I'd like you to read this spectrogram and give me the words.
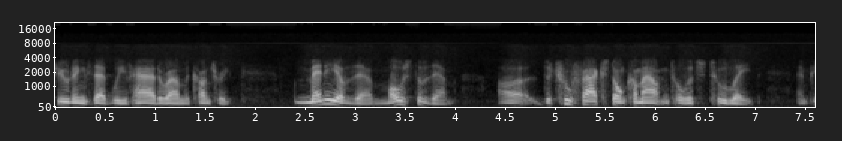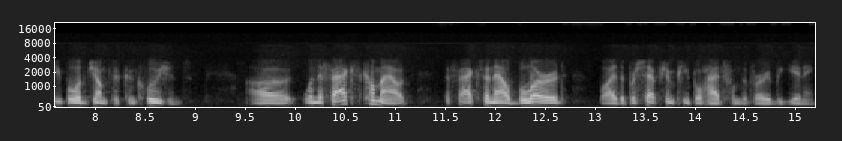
shootings that we've had around the country, many of them, most of them, uh, the true facts don't come out until it's too late, and people have jumped to conclusions. Uh, when the facts come out, the facts are now blurred by the perception people had from the very beginning.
